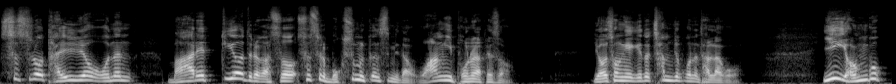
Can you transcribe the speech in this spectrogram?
스스로 달려오는 말에 뛰어 들어가서 스스로 목숨을 끊습니다. 왕이 보는 앞에서 여성에게도 참정권을 달라고. 이 영국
